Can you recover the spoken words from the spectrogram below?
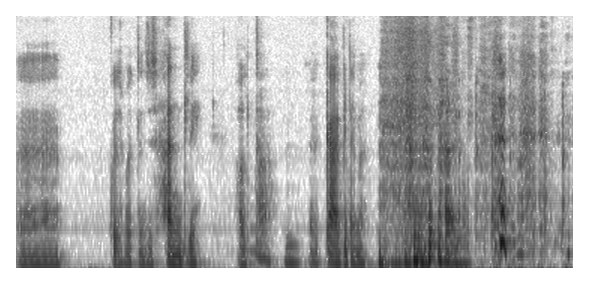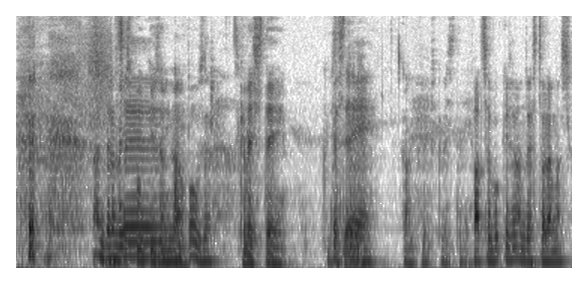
äh,. kuidas ma ütlen siis, handle'i alt ah., käepideme Ander on see komposer. Quest.ee. Quest.ee. kandkriips Quest.ee. WhatsAppis on tõesti olemas.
